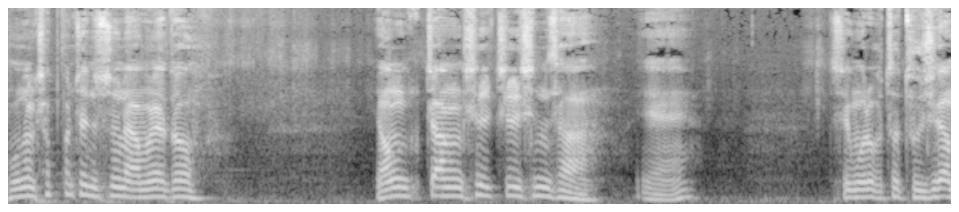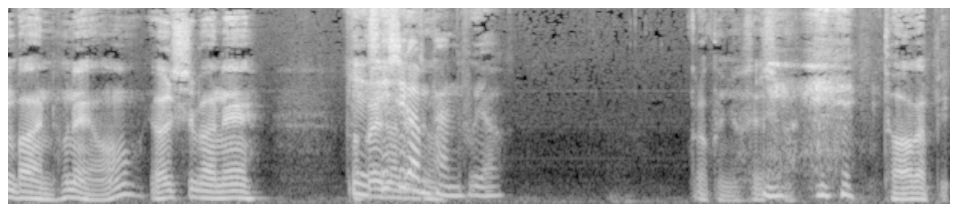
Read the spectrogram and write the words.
오늘 첫 번째 뉴스는 아무래도 영장 실질 심사, 예. 지금으로부터 2시간 반 후네요. 10시 반에. 예, 3시간 반 후요. 그렇군요. 3시간. 예. 더하기,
